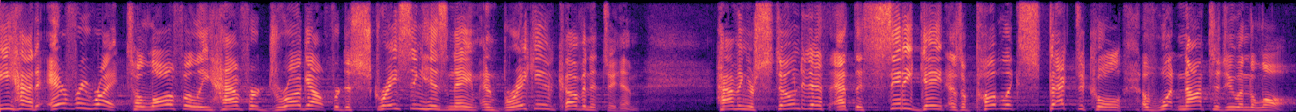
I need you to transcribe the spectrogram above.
he had every right to lawfully have her drug out for disgracing his name and breaking a covenant to him, having her stoned to death at the city gate as a public spectacle of what not to do in the law.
